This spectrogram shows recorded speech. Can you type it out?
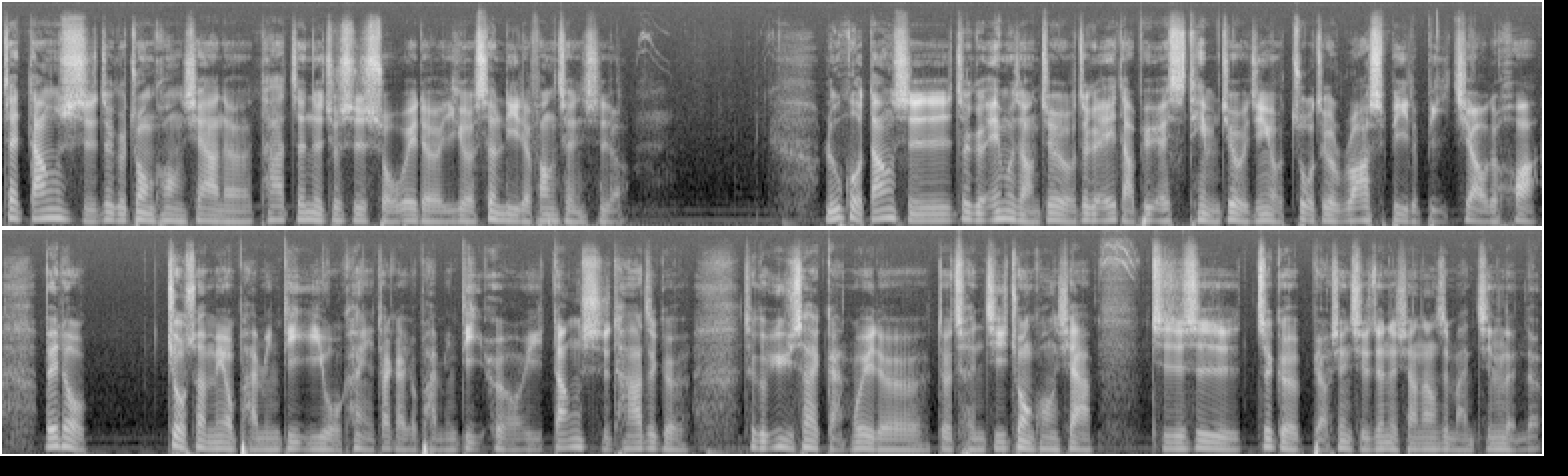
在当时这个状况下呢，他真的就是所谓的一个胜利的方程式哦。如果当时这个 M 长就有这个 AWS Team 就已经有做这个 Rush B 的比较的话，Vettel 就算没有排名第一，我看也大概有排名第二哦。以当时他这个这个预赛岗位的的成绩状况下，其实是这个表现其实真的相当是蛮惊人的。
